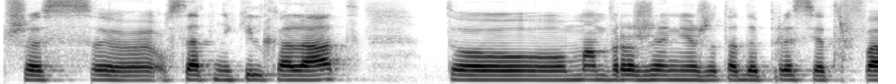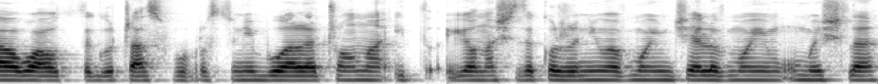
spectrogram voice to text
przez e, ostatnie kilka lat, to mam wrażenie, że ta depresja trwała od tego czasu, po prostu nie była leczona i, to, i ona się zakorzeniła w moim ciele, w moim umyśle.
